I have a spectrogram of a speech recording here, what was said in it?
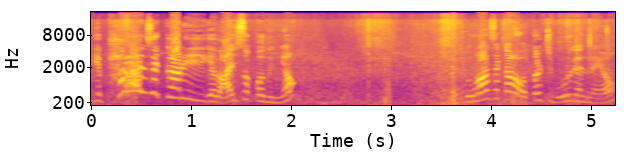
이게 파란 색깔이 이게 맛있었거든요. 노란 색깔은 어떨지 모르겠네요.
